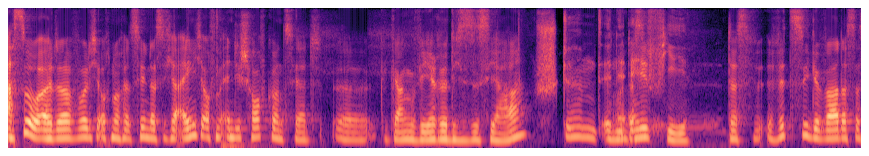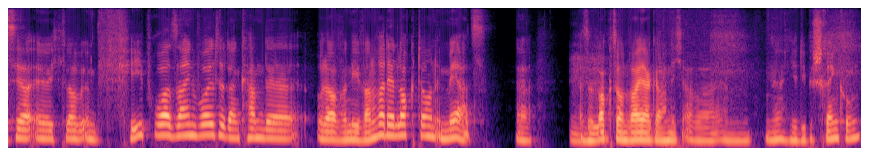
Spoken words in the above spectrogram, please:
Ach so, äh, da wollte ich auch noch erzählen, dass ich ja eigentlich auf ein Andy Schauf-Konzert äh, gegangen wäre dieses Jahr. Stimmt, in der das- Elfi. Das Witzige war, dass das ja, äh, ich glaube, im Februar sein wollte. Dann kam der, oder nee, wann war der Lockdown? Im März. Also Mhm. Lockdown war ja gar nicht, aber ähm, ne, hier die Beschränkung.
